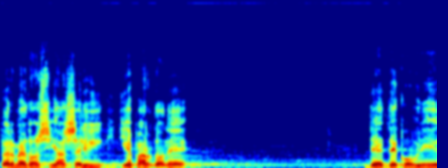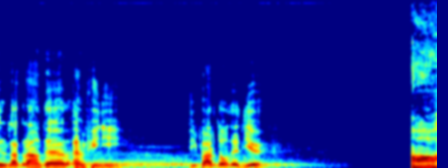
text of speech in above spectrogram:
permet aussi à celui qui est pardonné de découvrir la grandeur infinie du pardon de Dieu. Oh,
